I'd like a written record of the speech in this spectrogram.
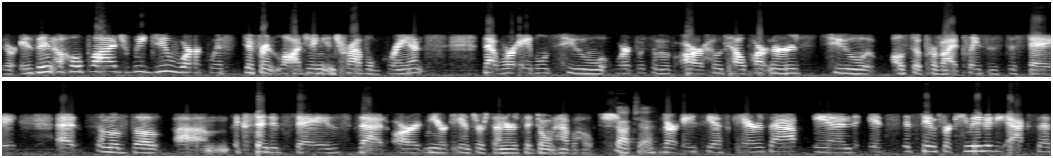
there isn't a Hope Lodge, we do work with different lodging and travel grants that we're able to work with some of our hotel partners to also provide places to stay at some of the um, extended stays that are near cancer centers that don't have a Hope. Gotcha. It's our ACS Cares app, and it's it stands for Community Access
